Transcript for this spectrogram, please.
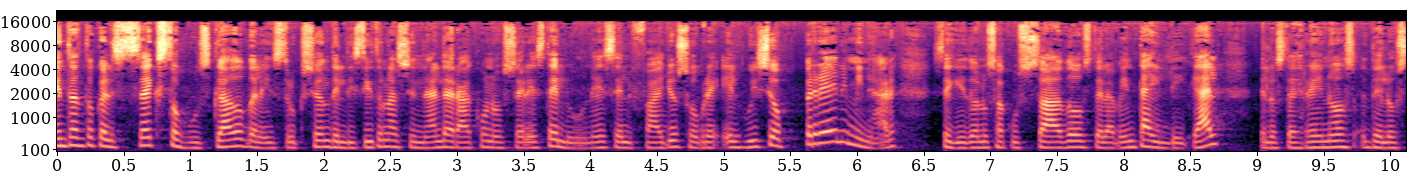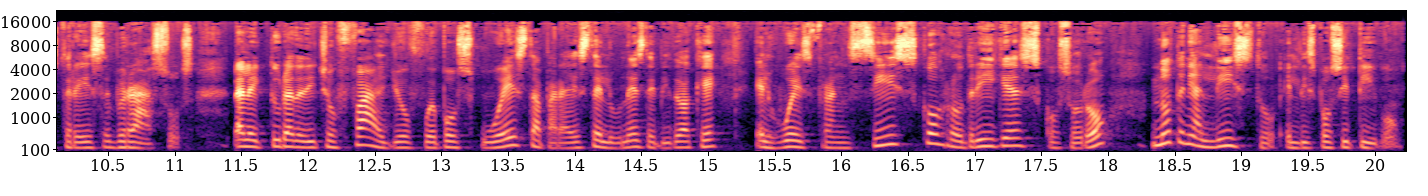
En tanto que el sexto juzgado de la instrucción del Distrito Nacional dará a conocer este lunes el fallo sobre el juicio preliminar seguido a los acusados de la venta ilegal de los terrenos de los tres brazos. La lectura de dicho fallo fue pospuesta para este lunes debido a que el juez Francisco Rodríguez Cosoró no tenía listo el dispositivo.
